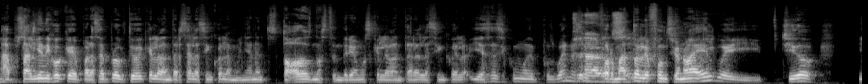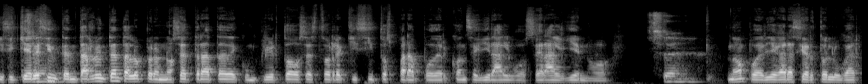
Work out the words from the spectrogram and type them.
Ah, pues alguien dijo que para ser productivo hay que levantarse a las 5 de la mañana, entonces todos nos tendríamos que levantar a las 5 de la Y es así como de, pues bueno, claro, ese formato sí. le funcionó a él, güey, y chido. Y si quieres sí. intentarlo, inténtalo, pero no se trata de cumplir todos estos requisitos para poder conseguir algo, ser alguien o Sí. ¿no? Poder llegar a cierto lugar.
